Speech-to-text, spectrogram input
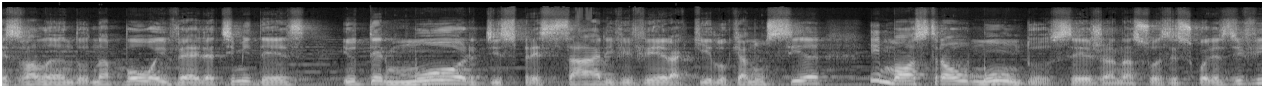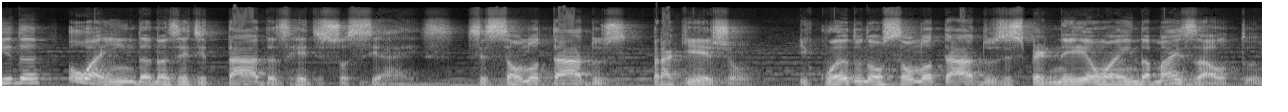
resvalando na boa e velha timidez e o temor de expressar e viver aquilo que anuncia e mostra ao mundo, seja nas suas escolhas de vida ou ainda nas editadas redes sociais. Se são notados, praguejam, e quando não são notados, esperneiam ainda mais alto.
